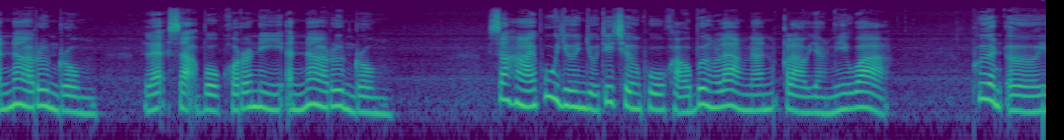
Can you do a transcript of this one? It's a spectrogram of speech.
อันน่ารื่นรม และสะโบกครณีอันน่ารื่นรม สหายผู้ยืนอยู่ที่เชิงภูเขาเบื้องล่างนั้นกล่าวอย่างนี้ว่า เพื่อนเอ๋ย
